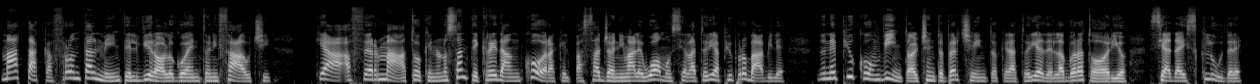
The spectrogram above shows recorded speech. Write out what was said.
ma attacca frontalmente il virologo Anthony Fauci, che ha affermato che nonostante creda ancora che il passaggio animale-uomo sia la teoria più probabile, non è più convinto al 100% che la teoria del laboratorio sia da escludere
